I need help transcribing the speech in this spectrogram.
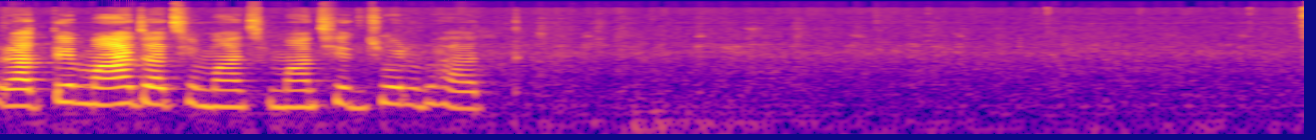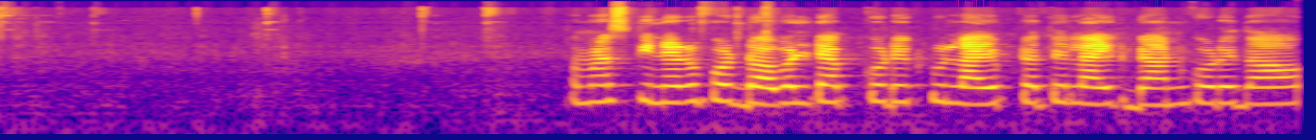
রাতে মাছ আছে, মাছ, মাছের ঝোল, ভাত। তোমরা স্ক্রিনের উপর ডবল ট্যাপ করে একটু লাইভটাতে লাইক ডান করে দাও।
